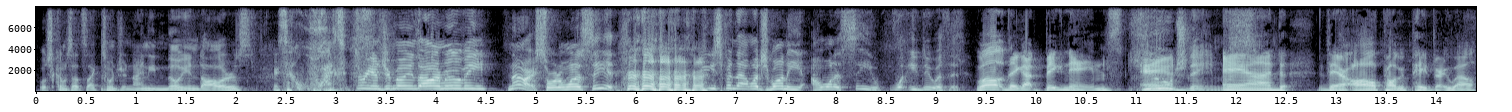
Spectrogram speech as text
which comes out to like 290 million dollars. It's like what? 300 million dollar movie. Now I sort of want to see it. you spend that much money, I want to see what you do with it. Well, they got big names, Huge and- names. and they're all probably paid very well.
